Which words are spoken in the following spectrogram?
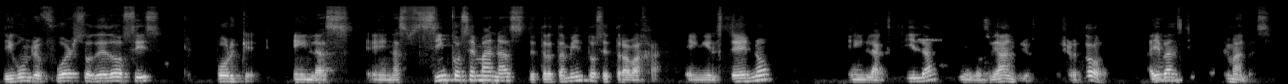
Digo un refuerzo de dosis porque en las, en las cinco semanas de tratamiento se trabaja en el seno, en la axila y en los ganglios, ¿cierto? Ahí van cinco semanas.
